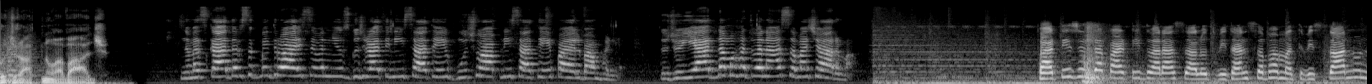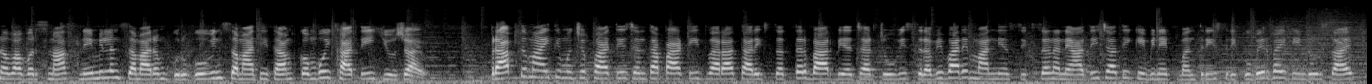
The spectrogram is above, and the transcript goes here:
ગુજરાતનો અવાજ. નમસ્કાર દર્શક મિત્રો આઈ સેવન ન્યૂઝ ગુજરાતીની સાથે હું છું આપની સાથે પાયલ બામભણિયા. તો જોઈએ આજના મહત્વના સમાચારમાં. ભારતીય જનતા પાર્ટી દ્વારા સાલોદ વિધાનસભા મત વિસ્તારનું નવા વર્ષમાં સ્નેહમિલન સમારંભ ગુરુ ગોવિંદ સમાધિધામ કંબોઈ ખાતે યોજાયો. પ્રાપ્ત માહિતી મુજબ ભારતીય જનતા પાર્ટી દ્વારા તારીખ સત્તર બાર બે હજાર ચોવીસ રવિવારે માન્ય શિક્ષણ અને આદિજાતિ કેબિનેટ મંત્રી શ્રી કુબેરભાઈ ડિંડોર સાહેબ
